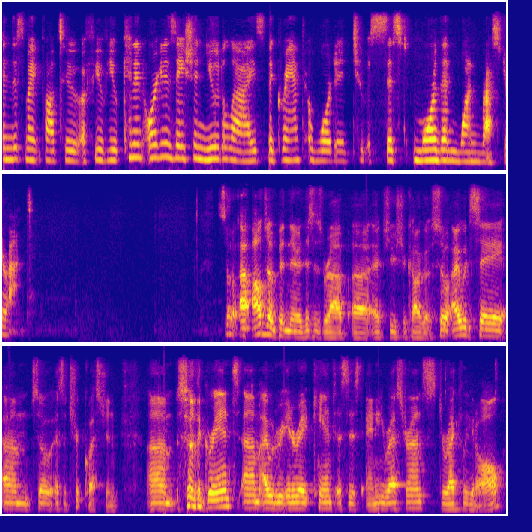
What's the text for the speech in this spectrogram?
and this might fall to a few of you. Can an organization utilize the grant awarded to assist more than one restaurant? So I- I'll jump in there. This is Rob uh, at Choose Chicago. So I would say, um, so as a trick question, um, so the grant, um, I would reiterate, can't assist any restaurants directly at all.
